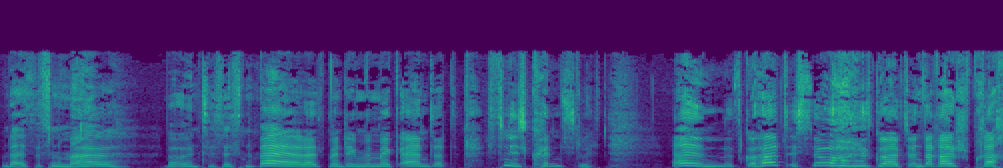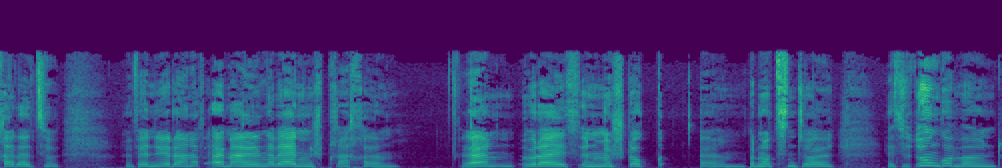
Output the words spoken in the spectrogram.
und da ist es normal, bei uns ist es normal, dass man die Mimik einsetzt, das ist nicht künstlich. Nein, das gehört sich so, das gehört zu unserer Sprache dazu. Und wenn wir dann auf einmal eine Gebärdensprache lernen oder es in einem Stück ähm, benutzen sollen, es ist ungewohnt.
